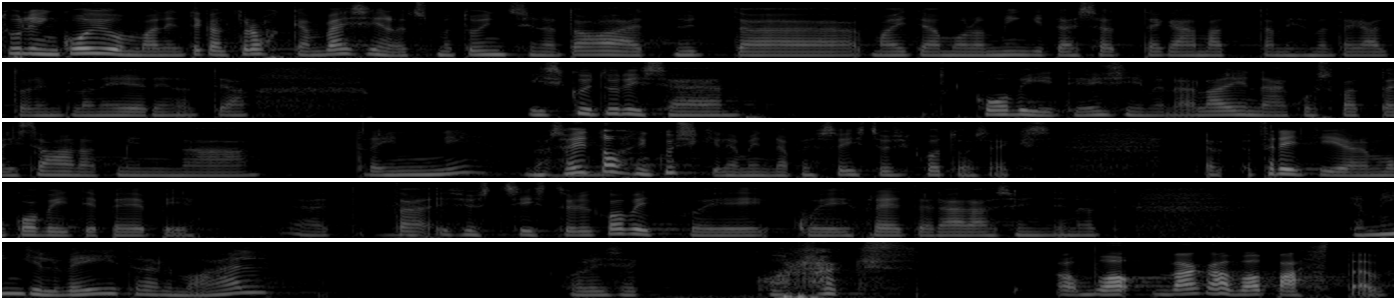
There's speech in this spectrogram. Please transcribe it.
tulin koju, ma olin tegelikult rohkem väsinud, siis ma tundsin, et aa, et nüüd äh, ma ei tea, mul on mingid asjad tegemata, mis ma tegelikult olin planeerinud ja ja siis, kui tuli see Covidi esimene laine, kus vaata ei saanud minna trenni, noh, sa ei mhm. tohtinud kuskile minna, sa istusid kodus, eks. Fredi on mu Covidi beebi, et ta just siis tuli Covid, kui, kui Fred oli ära sündinud ja mingil veidral moel oli see korraks va-, väga vabastav,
